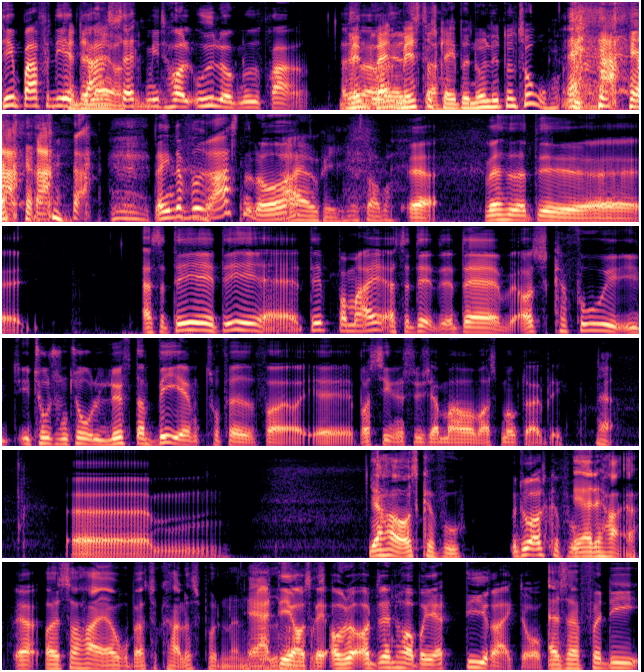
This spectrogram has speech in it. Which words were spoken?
det er bare fordi, at jeg har sat mit hold udelukkende ud fra. Hvem Altså, vandt mesterskabet 0102? Der er en, der er blevet rasende derovre. Nej, okay, jeg stopper. Ja. Hvad hedder det? Altså, det, det, er, det for mig, altså, det, da også Cafu i, i 2002 løfter VM-trofæet for øh, Brasilien, synes jeg er meget, meget, meget smukt øjeblik. Ja. Øhm, Jeg har også Cafu. men du har også Cafu? Ja, det har jeg. Ja. Og så har jeg Roberto Carlos på den anden ja side. det er også rigtigt. Og, og den hopper jeg direkte over på. Altså, fordi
